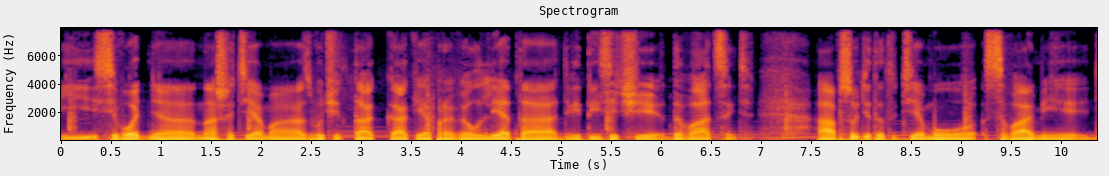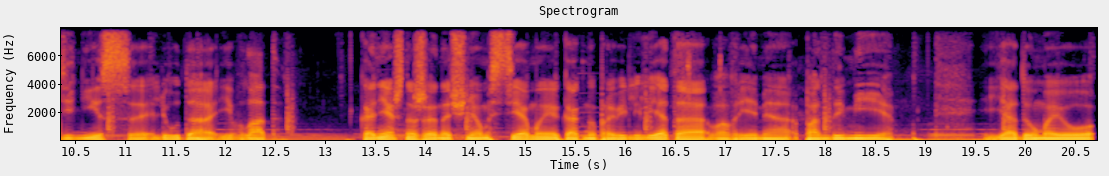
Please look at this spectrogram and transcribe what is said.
И сегодня наша тема звучит так, как я провел лето 2020. А обсудит эту тему с вами Денис, Люда и Влад. Конечно же, начнем с темы, как мы провели лето во время пандемии. Я думаю,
